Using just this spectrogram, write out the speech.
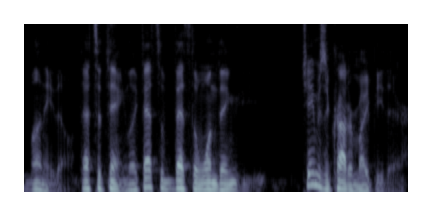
money though. That's the thing. Like that's the, that's the one thing. Jamison Crowder might be there.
